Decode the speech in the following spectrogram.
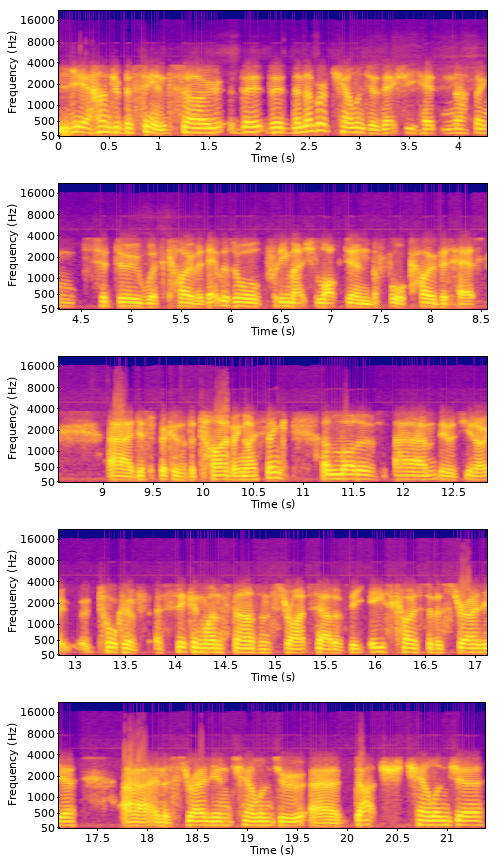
Yeah, hundred percent. So the, the the number of challenges actually had nothing to do with COVID. That was all pretty much locked in before COVID hit. Uh, just because of the timing, I think a lot of um, there was, you know, talk of a second one, Stars and Stripes, out of the east coast of Australia, uh, an Australian challenger, a Dutch Challenger,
